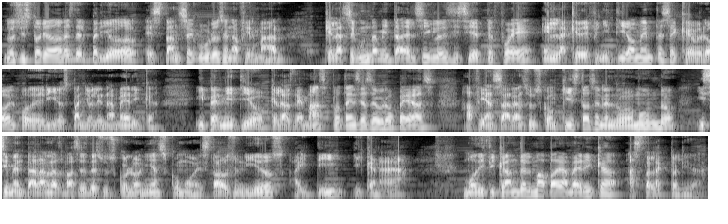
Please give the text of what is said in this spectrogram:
Los historiadores del periodo están seguros en afirmar que la segunda mitad del siglo XVII fue en la que definitivamente se quebró el poderío español en América y permitió que las demás potencias europeas afianzaran sus conquistas en el Nuevo Mundo y cimentaran las bases de sus colonias como Estados Unidos, Haití y Canadá, modificando el mapa de América hasta la actualidad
